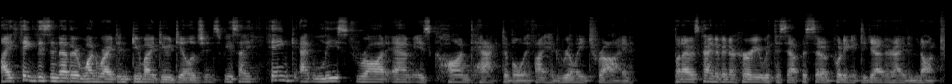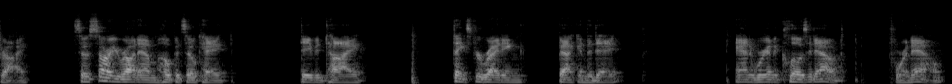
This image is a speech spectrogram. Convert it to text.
I think this is another one where I didn't do my due diligence because I think at least Rod M is contactable if I had really tried. But I was kind of in a hurry with this episode putting it together and I did not try. So sorry, Rod M. Hope it's okay. David Ty, thanks for writing back in the day. And we're going to close it out for now.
